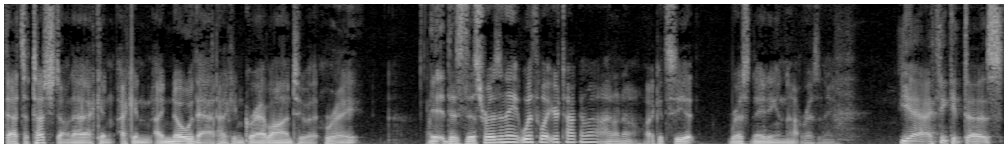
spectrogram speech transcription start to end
that's a touchstone. I can, I can, I know that I can grab onto it. Right. I- Does this resonate with what you're talking about? I don't know. I could see it resonating and not resonating. Yeah, I think it does.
